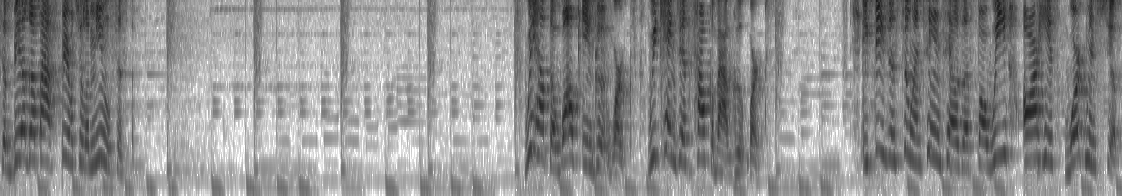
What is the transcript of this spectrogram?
to build up our spiritual immune system. We have to walk in good works. We can't just talk about good works. Ephesians 2 and 10 tells us, For we are his workmanship,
